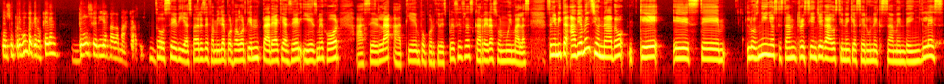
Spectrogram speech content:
con sus preguntas que nos quedan 12 días nada más, Katy. 12 días. Padres de familia, por favor, tienen tarea que hacer y es mejor hacerla a tiempo porque después esas carreras son muy malas. Señorita, había mencionado que este, los niños que están recién llegados tienen que hacer un examen de inglés.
